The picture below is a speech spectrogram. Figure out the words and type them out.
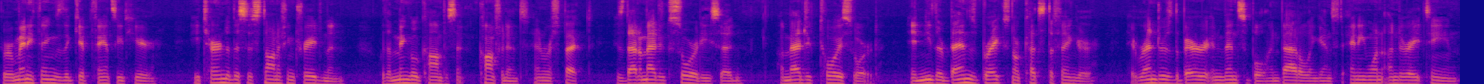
There were many things that Gip fancied here. He turned to this astonishing tradesman with a mingled confidence and respect. Is that a magic sword? he said. A magic toy sword. It neither bends, breaks, nor cuts the finger. It renders the bearer invincible in battle against anyone under eighteen.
